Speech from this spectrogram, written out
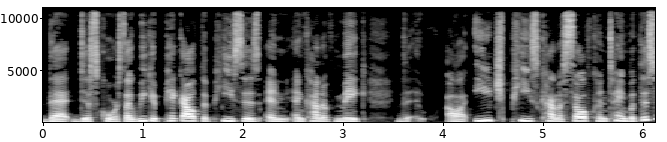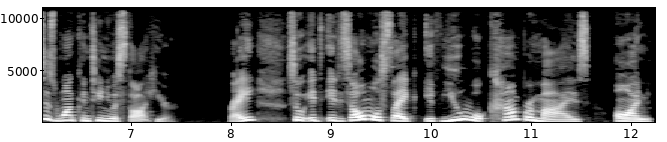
that discourse. Like we could pick out the pieces and and kind of make the, uh, each piece kind of self-contained. But this is one continuous thought here right? So it, it's almost like if you will compromise on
